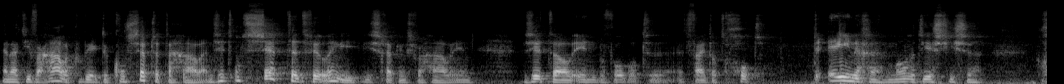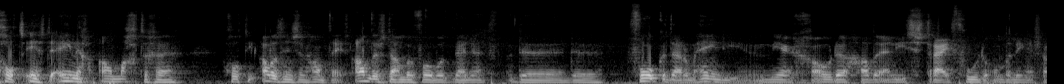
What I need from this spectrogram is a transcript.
En uit die verhalen probeer ik de concepten te halen. En er zit ontzettend veel in die, die scheppingsverhalen in. Er zit al in bijvoorbeeld uh, het feit dat God de enige monotheïstische God is. De enige almachtige God die alles in zijn hand heeft. Anders dan bijvoorbeeld bij de, de, de volken daaromheen die meer goden hadden en die strijd voerden onderling en zo.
